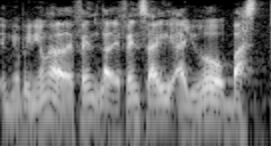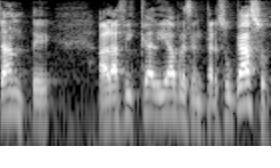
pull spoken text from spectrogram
en mi opinión, a la, defensa, la defensa ahí ayudó bastante a la fiscalía a presentar su caso.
